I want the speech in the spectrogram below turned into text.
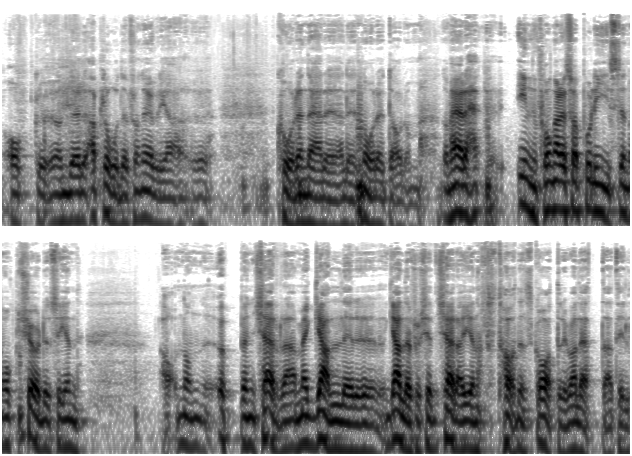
och under applåder från övriga eh, kåren där, eller några av dem. De här infångades av polisen och kördes i en ja, någon öppen kärra med galler, gallerförsedd kärra genom stadens gator i Valletta till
